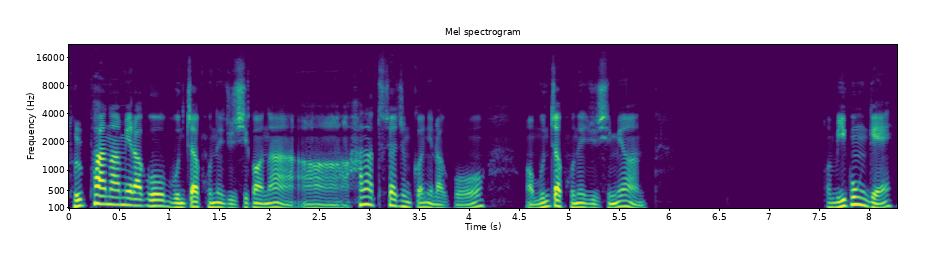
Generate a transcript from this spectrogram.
돌파남이라고 문자 보내주시거나 어, 하나투자증권이라고 어, 문자 보내주시면 어, 미공개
